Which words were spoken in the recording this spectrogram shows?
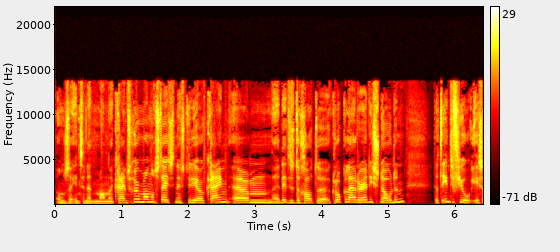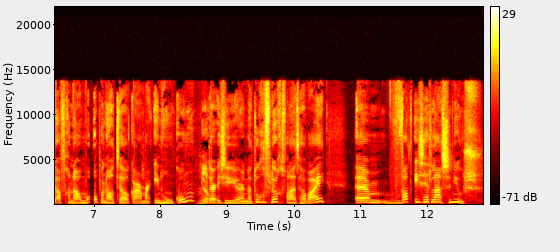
Onze internetman Krijn Schuurman nog steeds in de studio. Krijn, um, dit is de grote klokkenluider, hè, die Snowden. Dat interview is afgenomen op een hotelkamer in Hongkong. Ja. Daar is hij er naartoe gevlucht vanuit Hawaii. Um, wat is het laatste nieuws?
